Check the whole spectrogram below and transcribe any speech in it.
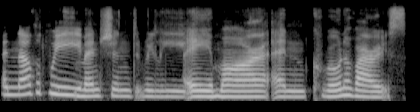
And now that we mentioned really AMR and coronavirus,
